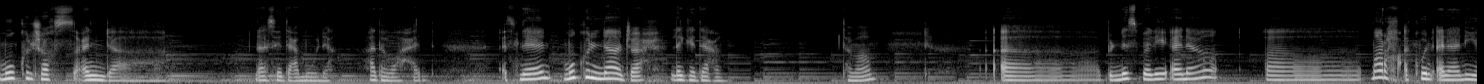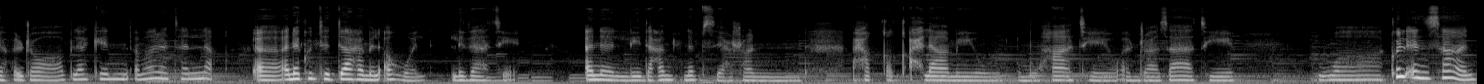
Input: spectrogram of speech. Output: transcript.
مو كل شخص عنده ناس يدعمونه هذا واحد. اثنين مو كل ناجح لقى دعم. تمام؟ آه بالنسبة لي أنا آه ما راح أكون أنانية في الجواب لكن أمانة لا. آه أنا كنت الداعم الأول لذاتي. أنا اللي دعمت نفسي عشان أحقق أحلامي وطموحاتي وإنجازاتي. وكل إنسان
